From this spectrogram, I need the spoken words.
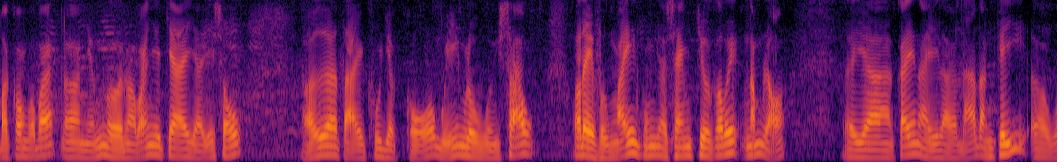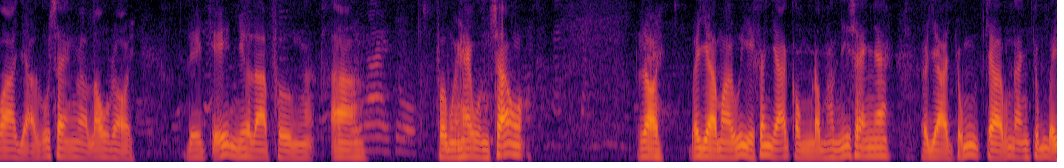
bà con cô bác à, những người mà bán giấy chai và giấy số ở tại khu vực của Nguyễn Lưu quận 6 ở đây phường mấy cũng như sang chưa có biết nắm rõ. Thì à, cái này là đã đăng ký à, qua vợ của sang là lâu rồi. Địa chỉ như là phường à, phường 12 quận 6 rồi bây giờ mời quý vị khán giả cùng đồng hành với sang nha. Rồi giờ chúng chờ cũng đang chuẩn bị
